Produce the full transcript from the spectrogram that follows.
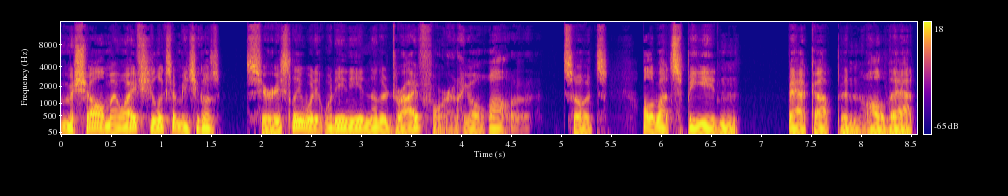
Michelle, my wife, she looks at me and she goes, "Seriously, what what do you need another drive for?" And I go, "Well, so it's all about speed and backup and all that.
